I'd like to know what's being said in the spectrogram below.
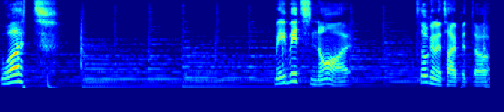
What? Maybe it's not. Still gonna type it though.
